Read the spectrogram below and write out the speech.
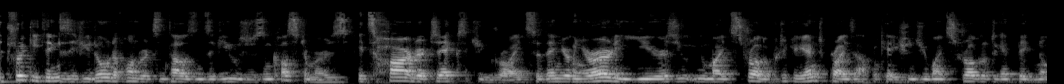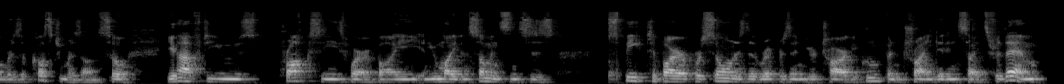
The tricky thing is if you don't have hundreds and thousands of users and customers, it's harder to execute, right? So then you're in your early years, you, you might struggle, particularly enterprise applications, you might struggle to get big numbers of customers on. So you have to use proxies whereby you might, in some instances, speak to buyer personas that represent your target group and try and get insights for them,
